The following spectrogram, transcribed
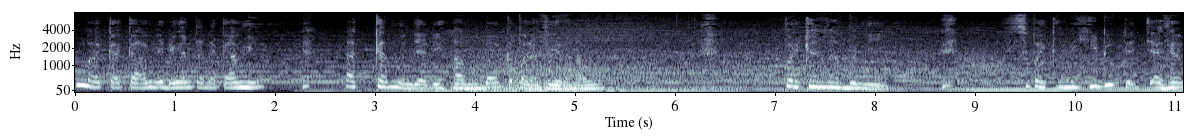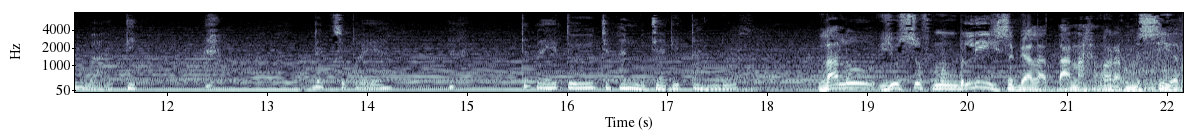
Maka kami dengan tanah kami akan menjadi hamba kepada Firaun. Berikanlah benih, supaya kami hidup dan jangan mati. Dan supaya tanah itu jangan menjadi tandus. Lalu Yusuf membeli segala tanah orang Mesir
